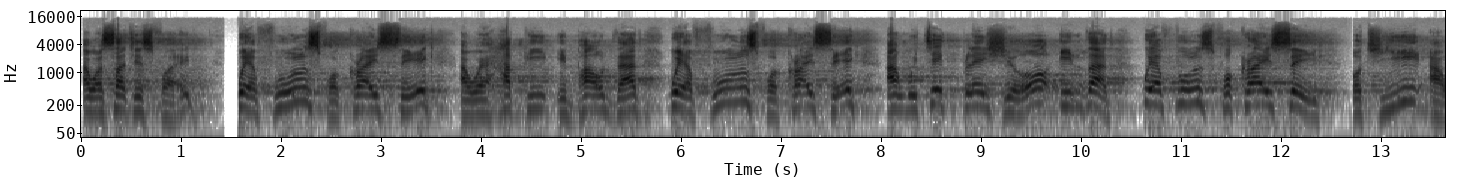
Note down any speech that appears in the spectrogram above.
I was satisfied we're fools for Christ's sake and we're happy about that. We're fools for Christ's sake and we take pleasure in that. We're fools for Christ's sake. But ye are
